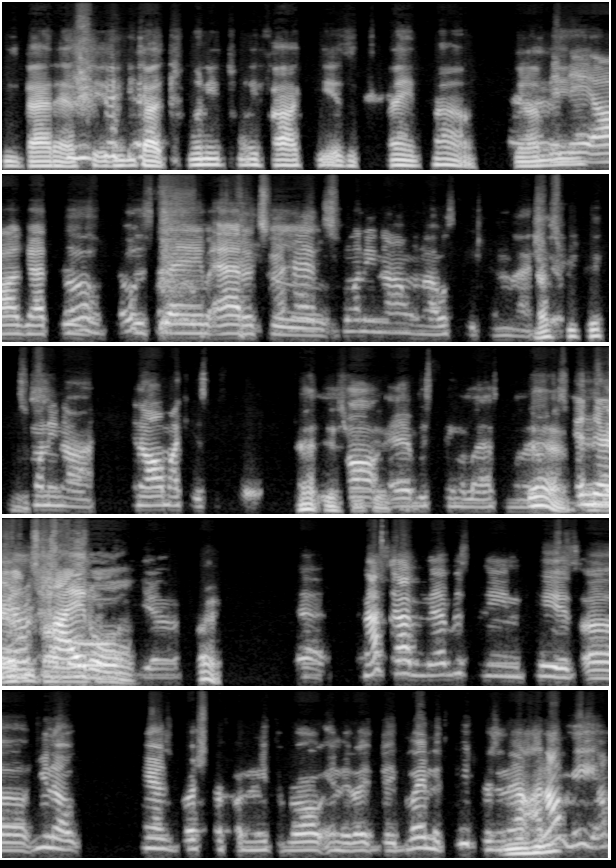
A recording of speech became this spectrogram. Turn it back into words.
these badass kids. And you got 20, 25 kids at the same time. You know what I And mean? they all got the, Oh, the same I had attitude. 29 when I was teaching last That's year. ridiculous. 29, and all my kids were school. That is all ridiculous. every single last one. Yeah. And they're entitled. Yeah. Right. Yeah. And I said I've never seen kids, uh, you know, parents brush stuff underneath the rug and they, they blame the teachers. And, now, and Mhm. I'm me, I'm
